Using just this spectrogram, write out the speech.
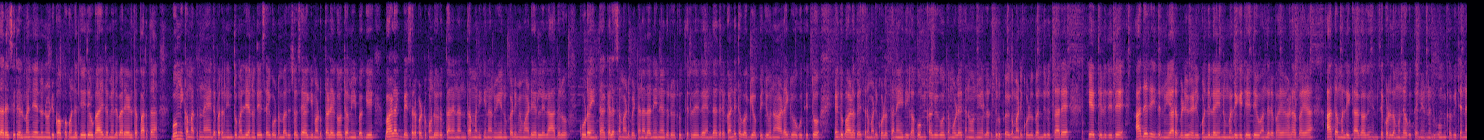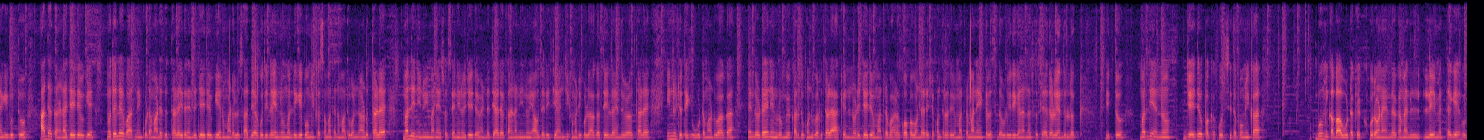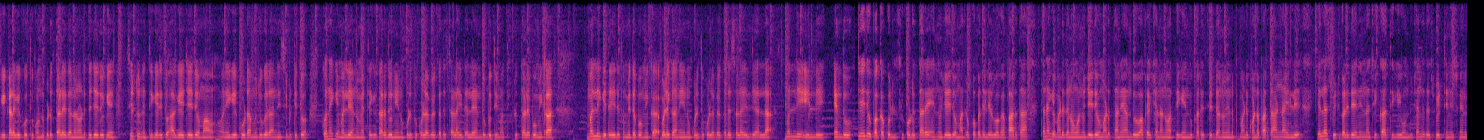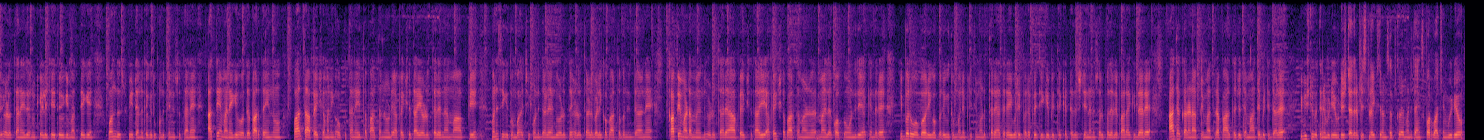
ದರೆ serial ಮಲ್ಲಿಯನ್ನು ನೋಡಿ ಕೋಪಗೊಂಡ ಜಯದೇವ್ ಗಾಯದ ಮೇಲೆ ಬರೆ ಎಳೆದ ಪಾರ್ಥ, ಭೂಮಿಕಾ ಮಾತ್ರ ನ್ಯಾಯದ ಪರ ನಿಂತು ಮಲ್ಲಿಯನ್ನು ದೇಸಾಯಿ ಕುಟುಂಬದ ಸೊಸೆಯಾಗಿ ಮಾಡುತ್ತಾಳೆ. ಗೌತಮ್ ಈ ಬಗ್ಗೆ ಬಹಳ ಬೇಸರ ಪಟ್ಟುಕೊಂಡು ಇರುತ್ತಾನೆ. ನನ್ನ ತಮ್ಮನಿಗೆ ನಾನು ಏನು ಕಡಿಮೆ ಮಾಡಿರಲಿಲ್ಲ, ಆದರೂ ಕೂಡ ಇಂತಹ ಕೆಲಸ ಮಾಡಿಬಿಟ್ಟನಲ್ಲ, ನೀನಾದರೂ ಇರುತ್ತಿರಲಿಲ್ಲ ಎಂದಾದರೆ ಖಂಡಿತವಾಗಿ ಒಪ್ಪಿ ಜೀವನ ಹಾಳಾಗಿ ಹೋಗುತ್ತಿತ್ತು ಎಂದು ಬಹಳ ಬೇಸರ ಮಾಡಿಕೊಳ್ಳುತ್ತಾನೆ. ಇದೀಗ ಭೂಮಿಕಾಗೆ ಗೌತಮ್ ಒಳ್ಳೆತನವನ್ನು ಎಲ್ಲರೂ ದುರುಪಯೋಗ ಮಾಡಿಕೊಳ್ಳು ಬಂದಿರುತ್ತಾರೆ ಏ ತಿಳಿದಿದೆ. ಆದರೆ ಇದನ್ನು ಯಾರ ಬಳಿಯೂ ಹೇಳಿಕೊಂಡಿಲ್ಲ. ಇನ್ನು ಮಲ್ಲಿಗೆ ಜಯದೇವ್ ಅಂದರೆ ಬಹಳ ಭಯ. ಆತ ಮಲ್ಲಿಗೆ ಆಗಾಗ ಹಿಂಸೆ ಕೊಡಲು ಮುಂದಾಗುತ್ತಾನೆ ಎನ್ನುವುದು ಭೂಮಿಕಾಗೆ ಚೆನ್ನಾಗಿ ಆದ ಕಾರಣ ಜಯದೇವ್ಗೆ ಮೊದಲೇ ವಾರ್ನಿಂಗ್ ಕೂಡ ಮಾಡಿರುತ್ತಾಳೆ. ಇದರಿಂದ ಜಯದೇವ್ಗೆ ಏನು ಮಾಡಲು ಸಾಧ್ಯ ಆಗುವುದಿಲ್ಲ. ಇನ್ನು ಮಲ್ಲಿಗೆ ಭೂಮಿಕಾ ಸಮಾಧಾನ ಮಾತುಗಳನ್ನು ಆಡುತ್ತಾಳೆ ಮಲ್ಲಿ, ನೀನು ಈ ಮನೆಯ ಸೊಸೆ, ನೀನು ಜಯದೇವ್ ಹೆಂಡತಿ ಆದ ಕಾರಣ ನೀನು ಯಾವುದೇ ರೀತಿಯ ಅಂಜಿಕೆ ಮಾಡಿಕೊಳ್ಳುವ ಅಗತ್ಯ ಇಲ್ಲ ಎಂದು ಹೇಳುತ್ತಾಳೆ. ಇನ್ನು ಜೊತೆಗೆ ಊಟ ಮಾಡುವಾಗ ಎಂದು ಡೈನಿಂಗ್ ರೂಮ್ಗೆ ಕರೆದುಕೊಂಡು ಬರುತ್ತಾಳೆ. ಆಕೆಯನ್ನು ನೋಡಿ ಜಯದೇವ್ ಮಾತ್ರ ಬಹಳ ಕೋಪಗೊಂಡರೆ ಶಕುಂತಲಾದೇವಿ ಮಾತ್ರ ಮನೆಯ ಕೆಲಸದವಳು. ಇದೀಗ ನನ್ನ ಸೊಸೆಯಾದಳು ಎಂದು ಲಕ್ ಇತ್ತು. ಮಲ್ಲಿಯನ್ನು ಜಯದೇವ್ ಪಕ್ಕ ಕೂರಿಸಿದ ಭೂಮಿಕಾ ಭೂಮಿಕಾ ಬಾ ಊಟಕ್ಕೆ ಕೂರೋಣ ಎಂದಾಗ ಮಲ್ಲಿ ಮೆತ್ತಗೆ ಹೋಗಿ ಕೆಳಗೆ ಕೂತುಕೊಂಡು ಬಿಡುತ್ತಾಳೆ. ಇದನ್ನು ನೋಡಿದ ಜಯದೇವ್ಗೆ ಸಿಟ್ಟು ನೆತ್ತಿಗೇರಿತು. ಹಾಗೆ ಜಯದೇವ್ ಮಾವನಿಗೆ ಕೂಡ ಮುಜುಗರ ಅನ್ನಿಸಿಬಿಟ್ಟಿತು. ಕೊನೆಗೆ ಮಲ್ಲಿಯನ್ನು ಮೆತ್ತಗೆ ಕರೆದು, ನೀನು ಕುಳಿತುಕೊಳ್ಳಬೇಕಾದ ಸ್ಥಳ ಇದಲ್ಲೇ ಎಂದು ಬುದ್ಧಿಮತ್ತು ಹೇಳುತ್ತಾಳೆ ಭೂಮಿಕಾ. ಮಲ್ಲಿಗೆ ಧೈರ್ಯ ತುಂಬಿದ ಭೂಮಿಕಾ ಬಳಿಕ ನೀನು ಕುಳಿತುಕೊಳ್ಳಬೇಕಾದ ಸ್ಥಳ ಇಲ್ಲಿ ಅಲ್ಲ. ಮಲ್ಲಿ ಇಲ್ಲಿ ಎಂದು ಜಯದೇವ್ ಪಕ್ಕ ಕುಳಿತುಕೊಡುತ್ತಾರೆ ಇನ್ನು ಜಯದೇವ್ ಮಾತ್ರ ಕೋಪದಲ್ಲಿರುವಾಗ ಪಾರ್ಥ ತನಗೆ ಮಾಡಿದ ನೋವನ್ನು ಜಯದೇವ್ ಮಾಡುತ್ತಾನೆ ಅಂದು ಅಪೇಕ್ಷನನ್ನು ಅತ್ತಿಗೆ ಎಂದು ಕರೆಯುತ್ತಿದ್ದನು. ನೆನಪು ಮಾಡಿಕೊಂಡ ಪಾರ್ಥ, ಅಣ್ಣ, ಇಲ್ಲಿ ಎಲ್ಲ ಸ್ವೀಟ್ಗಳಿದೆ ನಿನ್ನ ಚಿಕ್ಕ ಅತ್ತಿಗೆ ಒಂದು ಚಂದದ ಸ್ವೀಟ್ ತಿನ್ನಿಸು ಎಂದು ಹೇಳುತ್ತಾನೆ. ಇದನ್ನು ಕೇಳಿ ಜಯದೇವ್ಗೆ ಮತ್ತೆಗೆ ಒಂದು ಸ್ವೀಟನ್ನು ತೆಗೆದುಕೊಂಡು ತಿನ್ನಿಸುತ್ತಾನೆ. ಅತ್ತೆ ಮನೆಗೆ ಹೋದ ಪಾರ್ಥ ಇನ್ನು ಪಾರ್ಥ ಅಪೇಕ್ಷೆ ಮನೆಗೆ ಹೋಗುತ್ತಾನೆ. ಇತ್ತ ಪಾರ್ಥ ನೋಡಿ ಅಪೇಕ್ಷೆ ತಾಯಿ ಹೇಳುತ್ತಾರೆ, ನಮ್ಮ ಅಪ್ಪಿ ಮನಸ್ಸಿಗೆ ತುಂಬ ಹಚ್ಚಿಕೊಂಡಿದ್ದಾಳೆ ಎಂದು ಹೇಳುತ್ತಾ ಹೇಳುತ್ತಾಳೆ. ಬಳಿಕ ಪಾರ್ಥ ಬಂದಿದ್ದಾನೆ. ಕಾಫಿ ಮಾಡಮ್ಮ ಎಂದು ಹೇಳುತ್ತಾರೆ. ಆ ಅಪೇಕ್ಷೆ ತಾಯಿ ಅಪೇಕ್ಷೆ ಮ- ಮೇಲೆ ಕೋಪಗೊಂಡಿದೆ. ಯಾಕೆಂದರೆ ಇಬ್ಬರು ಒಬ್ಬರಿಗೊಬ್ಬರಿಗೂ ತುಂಬಾ ಪ್ರೀತಿ ಮಾಡುತ್ತಾರೆ. ಆದರೆ ಇವರಿಬ್ಬರ ಪ್ರೀತಿಗೆ ಬಿದ್ದ ಕೆಟ್ಟ ದೃಷ್ಟಿಯಿಂದಲೇ ಸ್ವಲ್ಪದಲ್ಲಿ ಪಾರಾಗಿದ್ದಾರೆ. ಆದ ಕಾರಣ ಅಪ್ಪಿ ಮಾತ್ರ ಭಾರತ ಜೊತೆ ಮಾತೆ ಬಿಟ್ಟಿದ್ದಾಳೆ. ಇವಿಷ್ಟು ಇವತ್ತಿನ ವಿಡಿಯೋ. ವಿಡಿಯೋ ಇಷ್ಟ ಆದರೆ ಪ್ಲೀಸ್ ಲೈಕ್ ಶೇರ್ ಸಬ್ಸ್ಕ್ರೈಬ್ ಮಾಡಿ. Thanks for watching video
